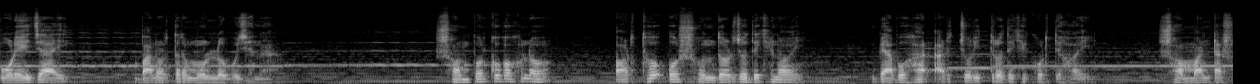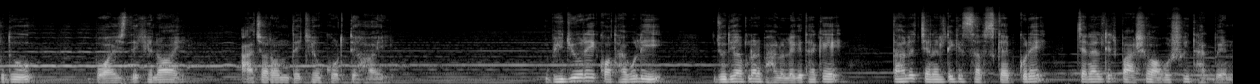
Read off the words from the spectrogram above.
পড়েই যায়, বানর তার মূল্য বুঝে না। সম্পর্ক কখনো অর্থ ও সৌন্দর্য দেখে নয়, ব্যবহার আর চরিত্র দেখে করতে হয়। সম্মানটা শুধু বয়স দেখে নয়, আচরণ দেখেও করতে হয়। ভিডিওর এই কথাগুলি যদি আপনার ভালো লেগে থাকে, তাহলে চ্যানেলটিকে সাবস্ক্রাইব করে চ্যানেলটির পাশে অবশ্যই থাকবেন।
